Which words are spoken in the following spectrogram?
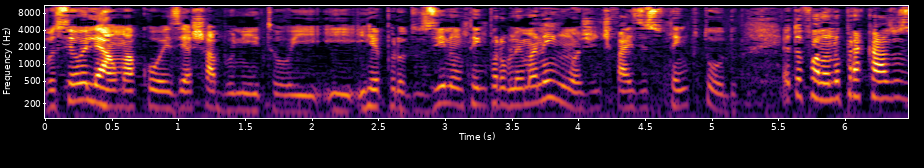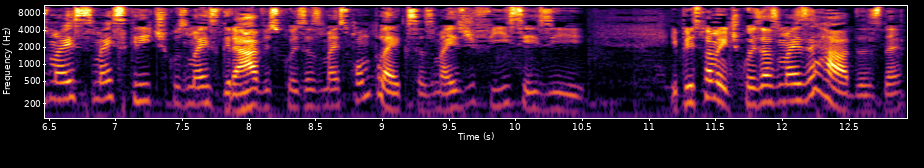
Você olhar uma coisa e achar bonito e, e, e reproduzir não tem problema nenhum. A gente faz isso o tempo todo. Eu tô falando para casos mais, mais críticos, mais graves, coisas mais complexas, mais difíceis e e principalmente coisas mais erradas, né?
